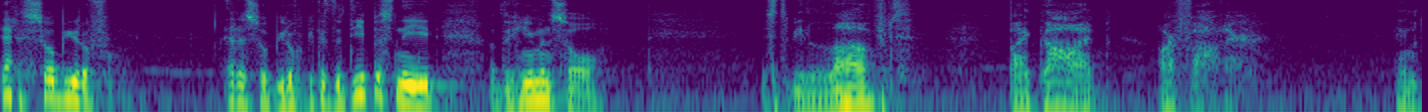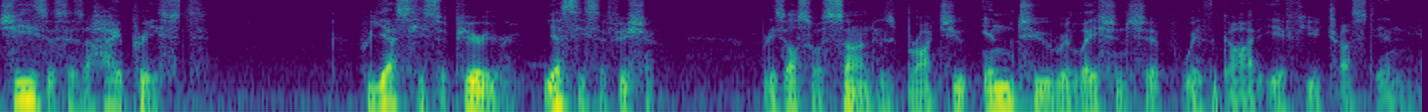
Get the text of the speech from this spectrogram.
That is so beautiful. That is so beautiful because the deepest need of the human soul is to be loved by God our Father. And Jesus is a high priest who, yes, he's superior. Yes, he's sufficient. But he's also a son who's brought you into relationship with God if you trust in him.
